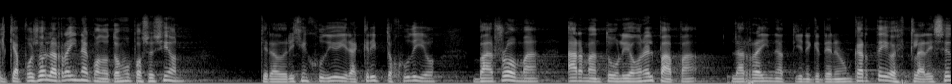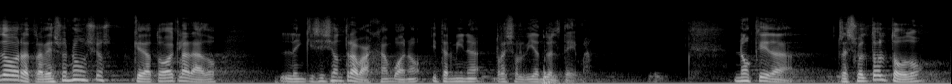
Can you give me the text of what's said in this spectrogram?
el que apoyó a la reina cuando tomó posesión, que era de origen judío y era cripto judío, va a Roma, arman todo un lío con el Papa, la reina tiene que tener un carteo esclarecedor a través de sus anuncios, queda todo aclarado, la Inquisición trabaja, bueno, y termina resolviendo el tema. No queda resuelto del todo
